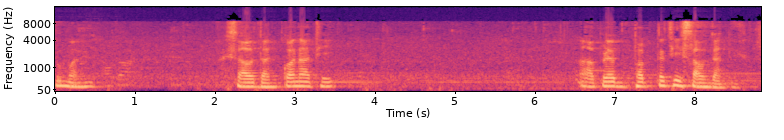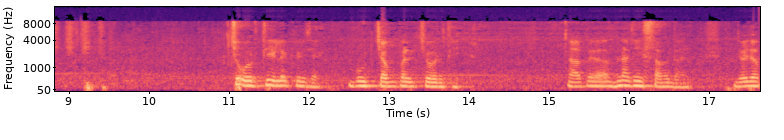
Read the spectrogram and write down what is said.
શું માર્યું? સાવધાન, કોનાથી? આપણે ભક્તથી સાવધાન ચોરથી લખ્યું છે, બૂટ ચંપલ ચોરથી. આપણે હમણાંથી સાવધાન. જોજો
